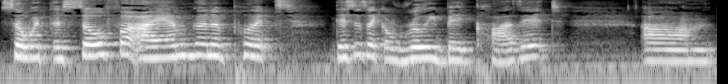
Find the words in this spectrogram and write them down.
So with the sofa, I am gonna put, this is like a really big closet. Um,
